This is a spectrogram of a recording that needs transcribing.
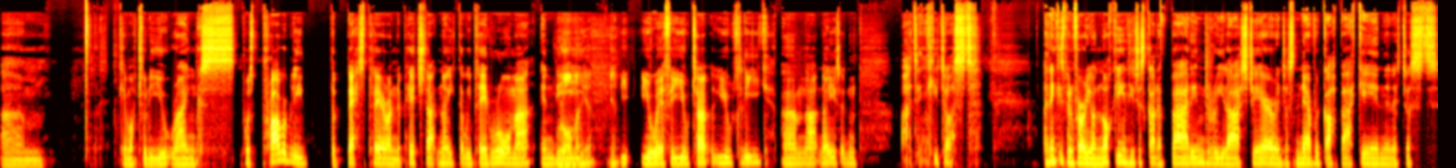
um, came up through the youth ranks, was probably the best player on the pitch that night that we played Roma in the Roma, yeah, yeah. U- UEFA Youth, Youth League um, that night. And I think he just, I think he's been very unlucky and he just got a bad injury last year and just never got back in. And it just,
